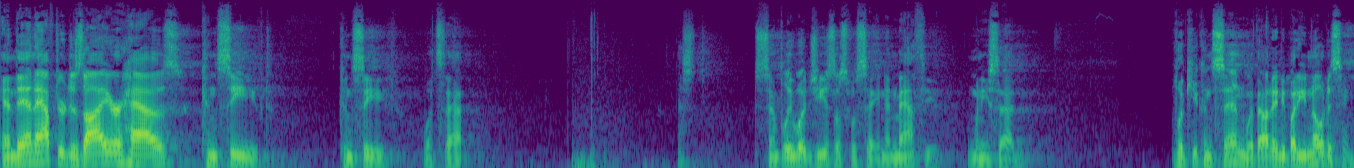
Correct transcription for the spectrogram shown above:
And then after desire has conceived, conceived, what's that? That's simply what Jesus was saying in Matthew when he said, Look, you can sin without anybody noticing.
